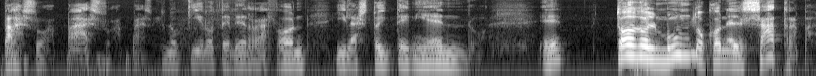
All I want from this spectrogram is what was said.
paso a paso a paso. Y No quiero tener razón y la estoy teniendo. ¿Eh? Todo el mundo con el sátrapa.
